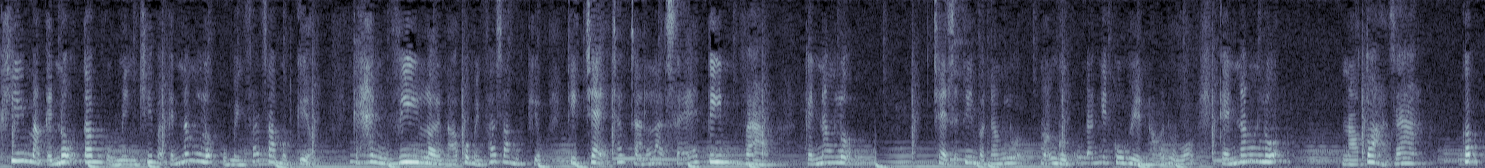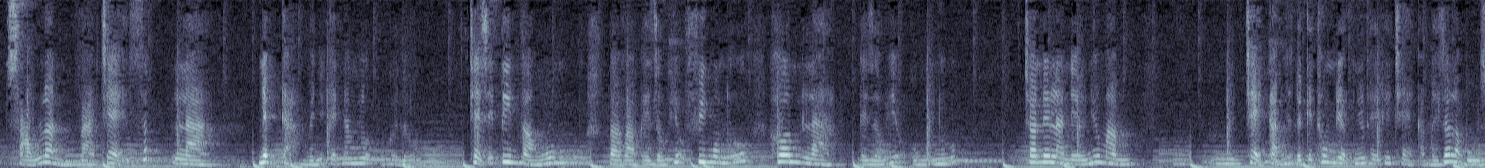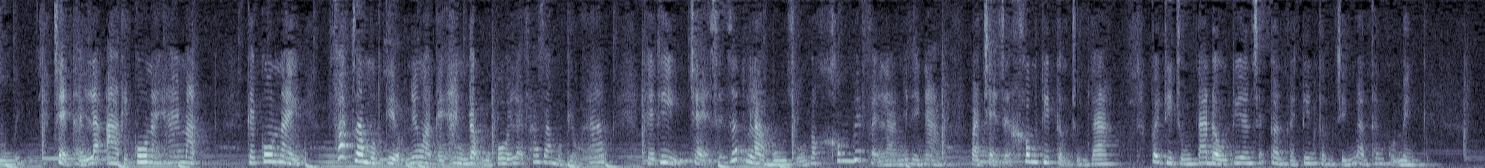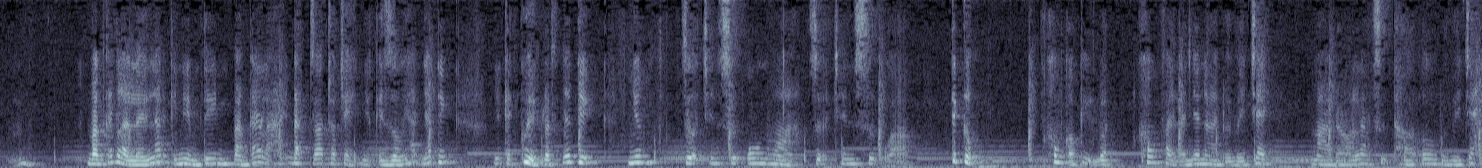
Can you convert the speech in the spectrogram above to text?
khi mà cái nội tâm của mình, khi mà cái năng lượng của mình phát ra một kiểu, cái hành vi, lời nói của mình phát ra một kiểu thì trẻ chắc chắn là sẽ tin vào cái năng lượng trẻ sẽ tin vào năng lượng. Mọi người cũng đã nghe cô huyền nói đúng không? Cái năng lượng nó tỏa ra gấp 6 lần và trẻ rất là nhạy cảm với những cái năng lượng của người lớn. Trẻ sẽ tin vào ngôn và vào cái dấu hiệu phi ngôn ngữ hơn là cái dấu hiệu của ngôn ngữ. Cho nên là nếu như mà ừ, trẻ cảm nhận được cái thông điệp như thế thì trẻ cảm thấy rất là bối rối. Trẻ thấy là à cái cô này hai mặt cái cô này phát ra một kiểu nhưng mà cái hành động của cô ấy lại phát ra một kiểu khác. Thế thì trẻ sẽ rất là bối rối và không biết phải làm như thế nào và trẻ sẽ không tin tưởng chúng ta. Vậy thì chúng ta đầu tiên sẽ cần phải tin tưởng chính bản thân của mình. Bằng cách là lấy lại cái niềm tin bằng cách là hãy đặt ra cho trẻ những cái giới hạn nhất định những cái quy luật nhất định nhưng dựa trên sự ôn hòa dựa trên sự uh, tích cực. Không có kỷ luật không phải là nhân ái đối với trẻ mà đó là sự thờ ơ đối với trẻ.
